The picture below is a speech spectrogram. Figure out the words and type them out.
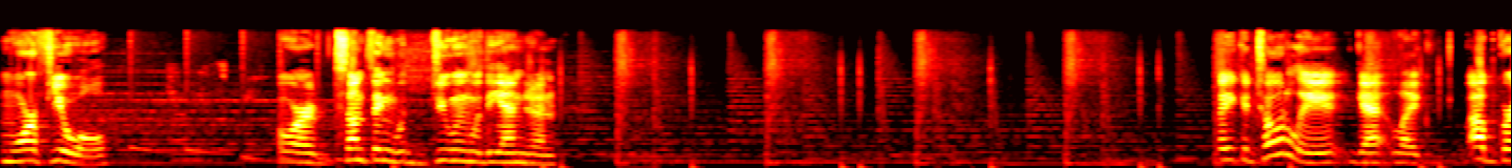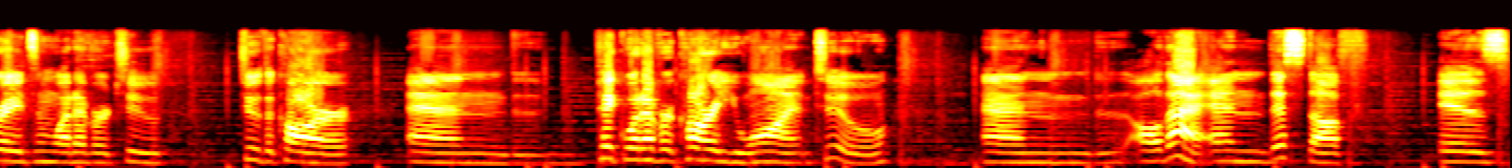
more fuel. Or something with doing with the engine. But you could totally get like upgrades and whatever to to the car and pick whatever car you want too and all that and this stuff is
